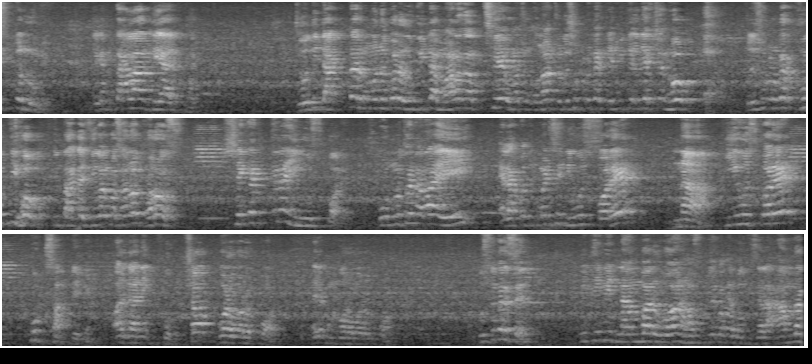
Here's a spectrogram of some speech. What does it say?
স্টোর রুমে। যেখানে তালা দেওয়া থাকে। যদি ডাক্তার মনে করে রোগীটা মারা যাচ্ছে, ওনার চোদ্দশো প্রকার কেমিক্যাল রিয়াকশন হোক চোদ্দশো প্রকার ক্ষতি হোক, কিন্তু তাকে জীবন বাঁচানো খরচ, সেক্ষেত্রে ইউজ করে। অন্যথায় তারা এই অ্যালোপ্যাথিক মেডিসিন ইউজ করে না। কি ইউজ করে? ফুড সাপ্লিমেন্ট অর্গানিক ফুড সব বড় বড় পট এরকম বড় বড় পট বুঝতে পেরেছেন? পৃথিবীর নাম্বার ওয়ান হসপিটালের কথা বলতে তাহলে আমরা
